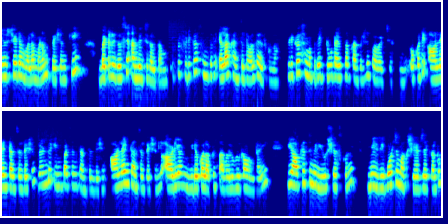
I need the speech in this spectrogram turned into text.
యూజ్ చేయడం వల్ల మనం పేషెంట్కి బెటర్ రిజల్ట్స్ని అందించగలుగుతాం. ఇప్పుడు ఫిడికల్ హోమియోపతి ఎలా కన్సల్ట్ అవ్వాలో తెలుసుకుందాం. Fiticus homeopathy two types of consultation provide చేస్తుంది. ఒకటి ఆన్లైన్ కన్సల్టేషన్ రెండు ఇన్ పర్సన్ కన్సల్టేషన్ ఆన్లైన్ కన్సల్టేషన్లో audio and video call options అవైలబుల్గా ఉంటాయి. ఈ ఆప్షన్స్ మీరు యూజ్ చేసుకుని మీ రిపోర్ట్స్ మాకు షేర్ చేయగలరు.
